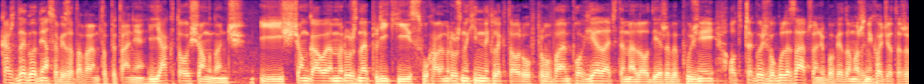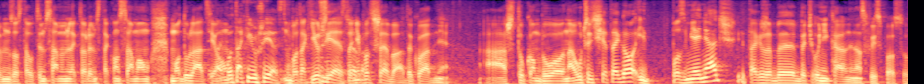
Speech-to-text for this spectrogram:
każdego dnia sobie zadawałem to pytanie, jak to osiągnąć. I ściągałem różne pliki, słuchałem różnych innych lektorów, próbowałem powielać te melodie, żeby później od czegoś w ogóle zacząć, bo wiadomo, że nie chodzi o to, żebym został tym samym lektorem z taką samą modulacją. Bo taki już jest. Bo taki już jest, to nie potrzeba, dokładnie. A sztuką było nauczyć się tego i pozmieniać, tak żeby być unikalny na swój sposób.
